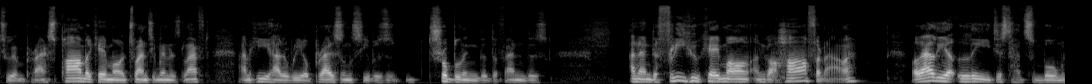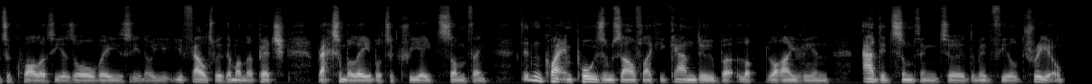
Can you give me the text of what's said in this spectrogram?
to impress. Palmer came on 20 minutes left, and he had a real presence. He was troubling the defenders. And then the three who came on and got half an hour, well, Elliot Lee just had some moments of quality as always. You know, you, you felt with him on the pitch, Wrexham were able to create something. Didn't quite impose himself like he can do, but looked lively and added something to the midfield trio.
